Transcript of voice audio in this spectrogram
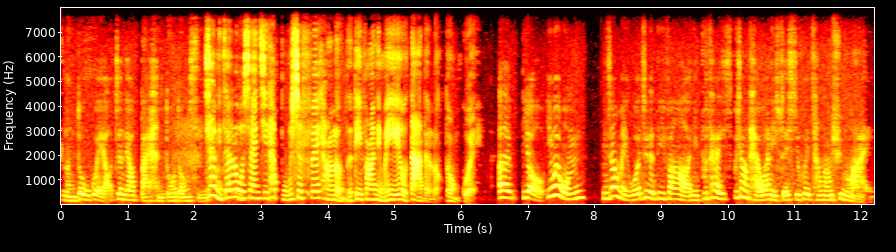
冷冻柜哦，真的要摆很多东西。像你在洛杉矶，它不是非常冷的地方，你们也有大的冷冻柜。呃，有，因为我们你知道美国这个地方啊，你不太不像台湾，你随时会常常去买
